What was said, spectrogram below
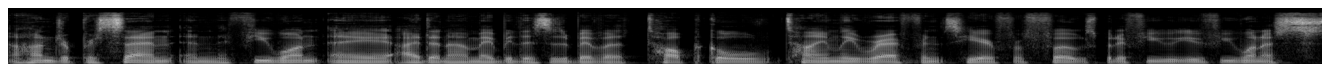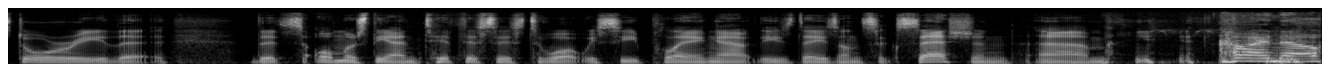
hundred percent. And if you want a, I don't know, maybe this is a bit of a topical, timely reference here for folks. But if you if you want a story that that's almost the antithesis to what we see playing out these days on Succession, um, Oh, I know.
